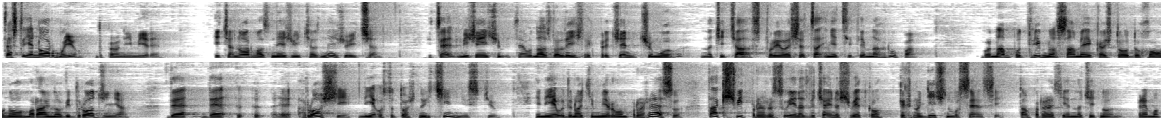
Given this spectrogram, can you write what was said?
Це стає нормою до певної міри. І ця норма знижується, знижується. І це, між іншим, це одна з величних причин, чому значить, створилася ця ініціативна група. Бо нам потрібно саме якась того духовного, морального відродження, де де е, е, гроші не є остаточною цінністю і не є одиноким міровим прогресу. Так світ прогресує надзвичайно швидко в технологічному сенсі. Там прогрес є значить, ну, прямо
